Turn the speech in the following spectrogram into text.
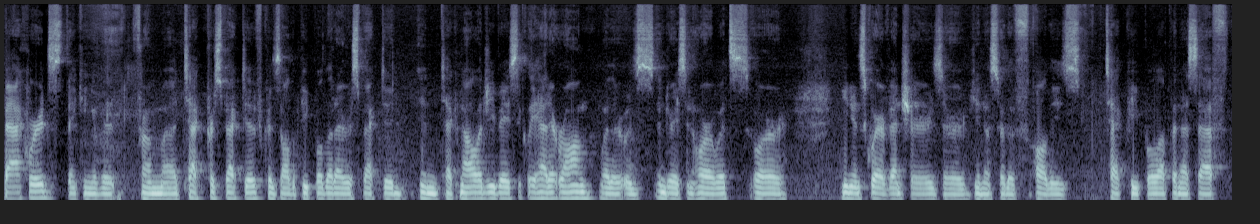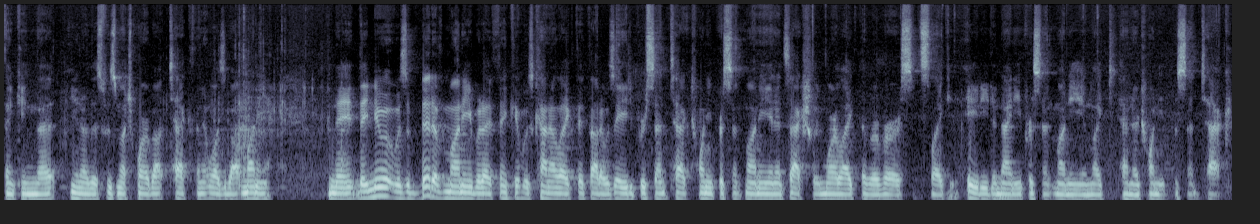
backwards, thinking of it from a tech perspective, because all the people that I respected in technology basically had it wrong, whether it was Andreessen Horowitz or Union Square Ventures or, you know, sort of all these tech people up in SF thinking that, you know, this was much more about tech than it was about money. And they, they knew it was a bit of money, but I think it was kind of like they thought it was 80% tech, 20% money, and it's actually more like the reverse. It's like 80 to 90% money and like 10 or 20% tech.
